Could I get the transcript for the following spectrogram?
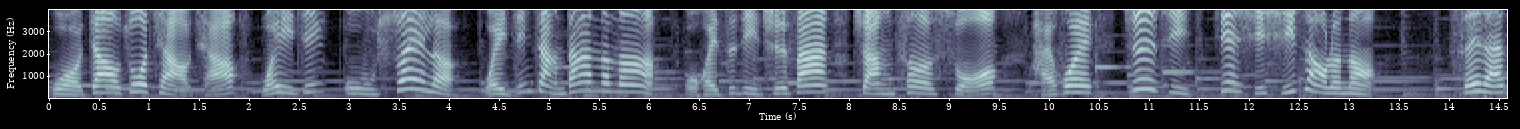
我叫做巧巧，我已经五岁了，我已经长大了呢。我会自己吃饭、上厕所，还会自己练习洗澡了呢。虽然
